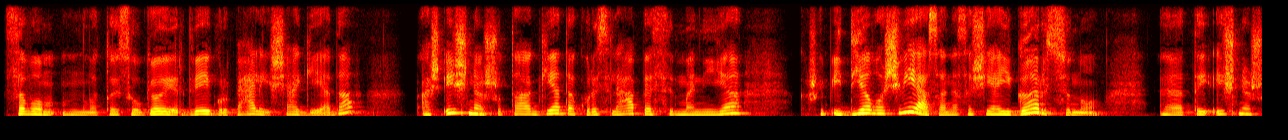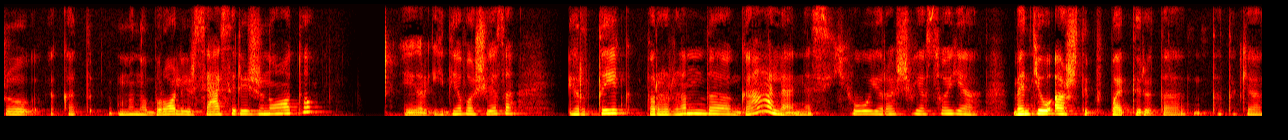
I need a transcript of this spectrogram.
savo, mm, va, toj saugioje erdvėje grupeliai šią gėdą, aš išnešu tą gėdą, kuris lepiasi manyje, kažkaip į Dievo šviesą, nes aš ją įgarsinu. E, tai išnešu, kad mano broliai ir seserys žinotų ir į Dievo šviesą ir tai praranda galę, nes jau yra šviesoje. Bent jau aš taip patiriu tą, tą tokią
